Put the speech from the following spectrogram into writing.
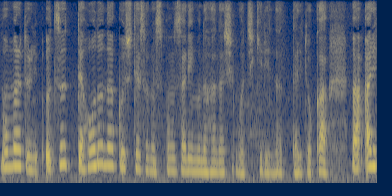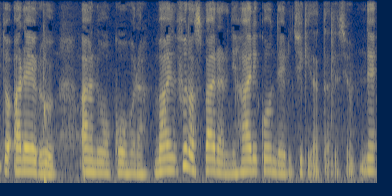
モンマルトルに移ってほどなくしてそのスポンサリングの話も打ち切りになったりとか、まあ、ありとあらゆるあのこうほら負のスパイラルに入り込んでいる時期だったんですよ。で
